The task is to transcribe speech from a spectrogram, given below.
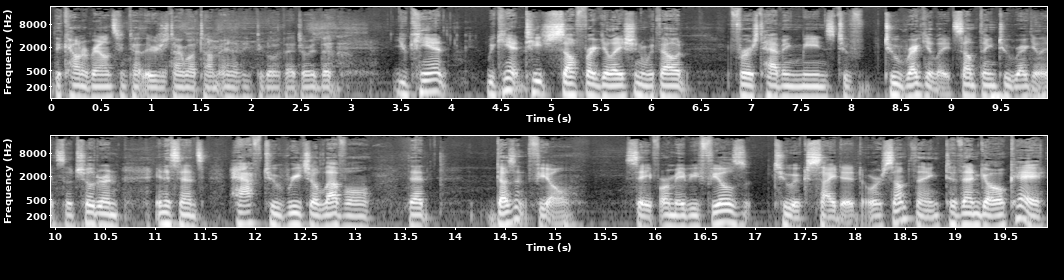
the counterbalancing type that you were just talking about, Tom, and I think to go with that, Joey, that you can't we can't teach self regulation without first having means to to regulate something to regulate. So children, in a sense, have to reach a level that doesn't feel safe or maybe feels too excited or something to then go, okay,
